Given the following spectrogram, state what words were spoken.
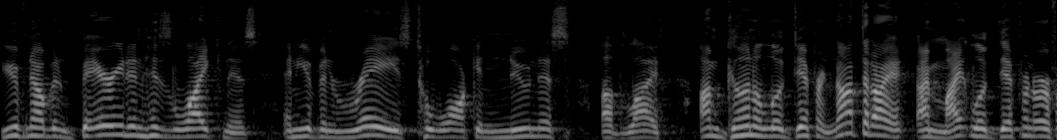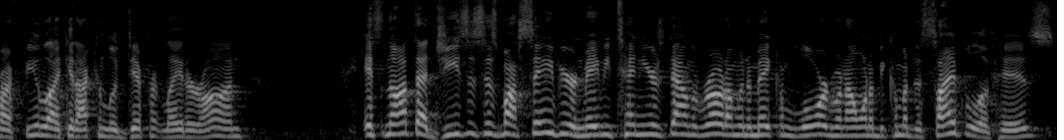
You have now been buried in his likeness, and you've been raised to walk in newness of life. I'm going to look different. Not that I, I might look different, or if I feel like it, I can look different later on. It's not that Jesus is my Savior, and maybe 10 years down the road, I'm going to make him Lord when I want to become a disciple of his.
